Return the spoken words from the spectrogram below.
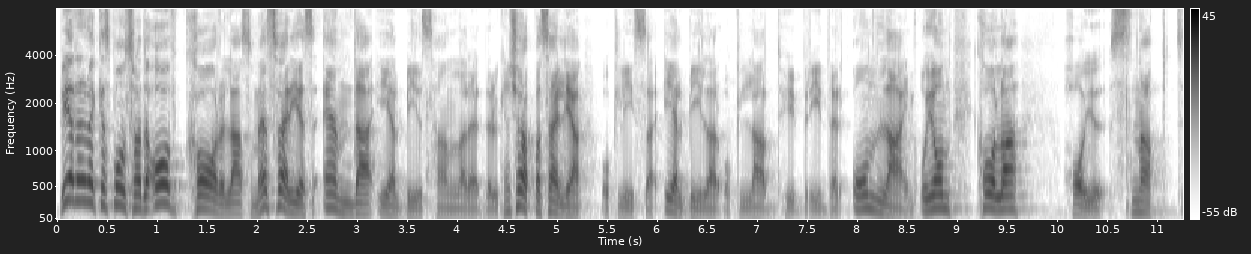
Vi är den veckan sponsrade av Karla som är Sveriges enda elbilshandlare där du kan köpa, sälja och leasa elbilar och laddhybrider online. Och John, Karla har ju snabbt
